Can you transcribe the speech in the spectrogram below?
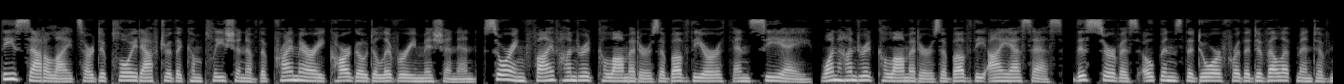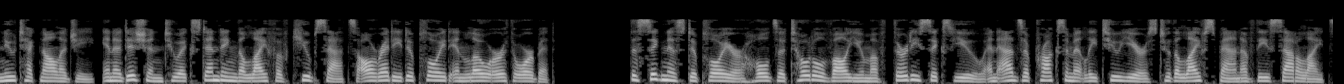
These satellites are deployed after the completion of the primary cargo delivery mission and, soaring 500 km above the Earth and ca. 100 km above the ISS, this service opens the door for the development of new technology, in addition to extending the life of CubeSats already deployed in low Earth orbit. The Cygnus deployer holds a total volume of 36 U and adds approximately two years to the lifespan of these satellites.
